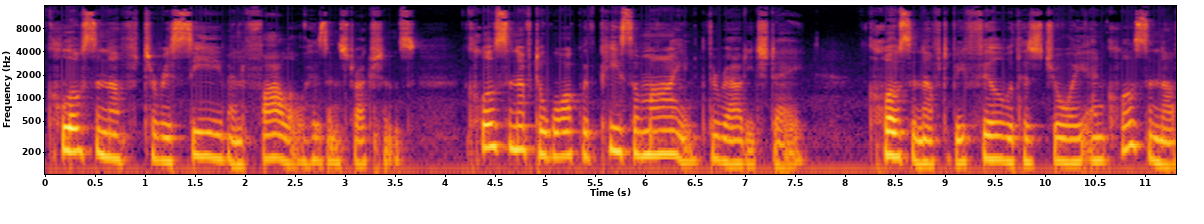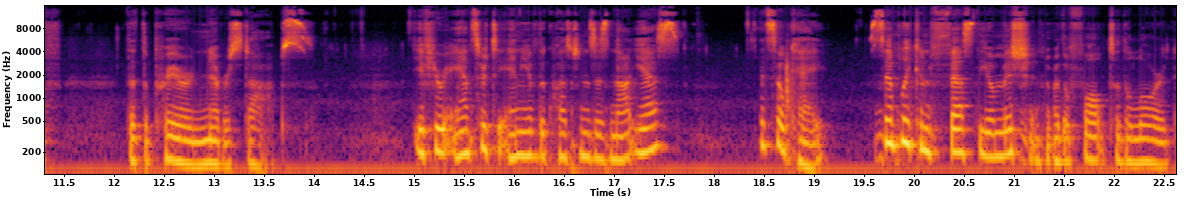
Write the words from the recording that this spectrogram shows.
close enough to receive and follow His instructions, close enough to walk with peace of mind throughout each day? Close enough to be filled with His joy, and close enough that the prayer never stops. If your answer to any of the questions is not yes, it's okay. Simply confess the omission or the fault to the Lord,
